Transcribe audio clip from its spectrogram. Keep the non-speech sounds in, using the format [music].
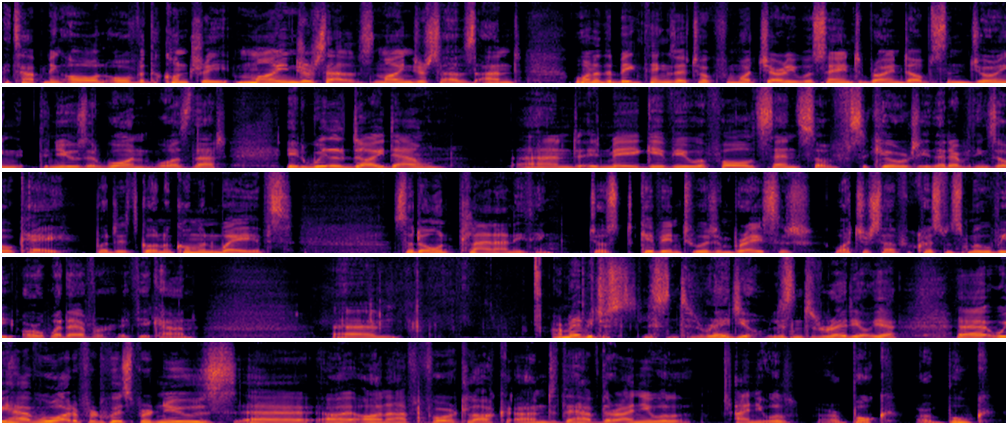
it's happening all over the country. Mind yourselves, mind yourselves. And one of the big things I took from what Gerry was saying to Brian Dobson during the news at one was that it will die down and it may give you a false sense of security that everything's okay, but it's going to come in waves. So don't plan anything. Just give into it, embrace it, watch yourself a Christmas movie or whatever if you can. Um, or maybe just listen to the radio. Listen to the radio, yeah. Uh, we have Waterford Whispers News uh, uh, on after four o'clock, and they have their annual, annual or book or book.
